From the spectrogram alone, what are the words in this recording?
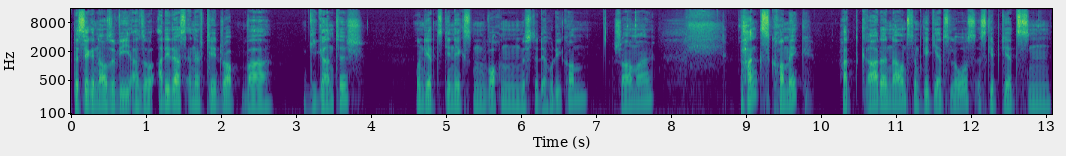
Das ist ja genauso wie, also Adidas NFT Drop war gigantisch und jetzt die nächsten Wochen müsste der Hoodie kommen. Schau mal. Punks Comic hat gerade announced und geht jetzt los. Es gibt jetzt ein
